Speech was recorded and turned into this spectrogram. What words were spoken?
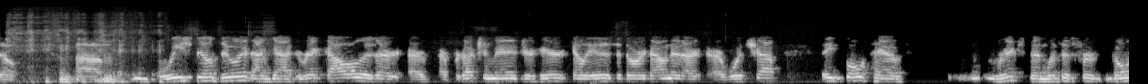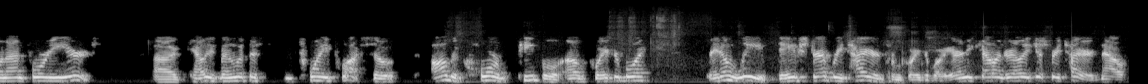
So um, we still do it. I've got Rick Cowell as our, our, our production manager here, Kelly Isidore down at our, our wood shop. They both have, Rick's been with us for going on 40 years. Uh, Kelly's been with us 20 plus. So all the core people of Quaker Boy, they don't leave. Dave Streb retired from Quaker Boy. Ernie Calandrelli just retired. Now,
